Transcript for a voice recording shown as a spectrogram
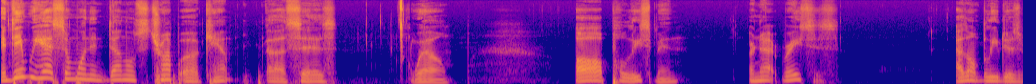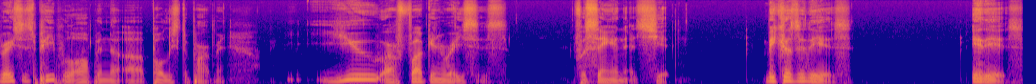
And then we had someone in Donald Trump uh, camp uh, says, well, all policemen are not racist. I don't believe there's racist people up in the uh, police department. You are fucking racist for saying that shit. Because it is. It is.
